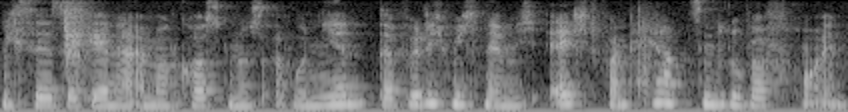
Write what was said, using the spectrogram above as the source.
mich sehr, sehr gerne einmal kostenlos abonnieren. Da würde ich mich nämlich echt von Herzen drüber freuen.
